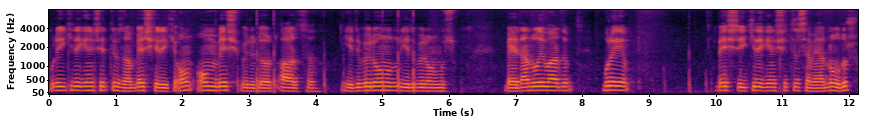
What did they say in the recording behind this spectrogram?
Burayı 2 ile genişlettiğimiz zaman 5 kere 2 10. 15 bölü 4 artı 7 bölü 10 olur. 7 bölü 10'umuz B'den dolayı vardı. Burayı 5 ile 2 ile genişletirsem eğer ne olur?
